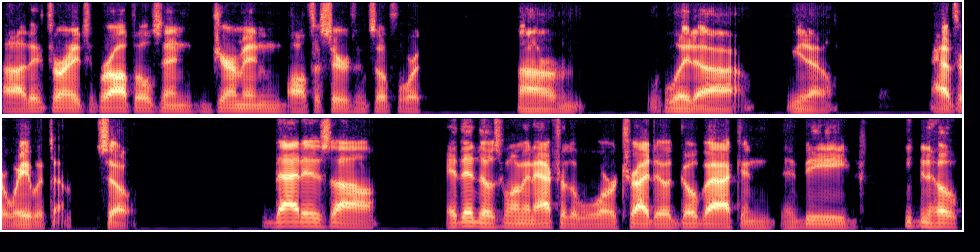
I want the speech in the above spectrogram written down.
Uh, they're thrown into brothels and German officers and so forth um, would, uh, you know, have their way with them. So that is, uh, and then those women after the war tried to go back and, and be, you know,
